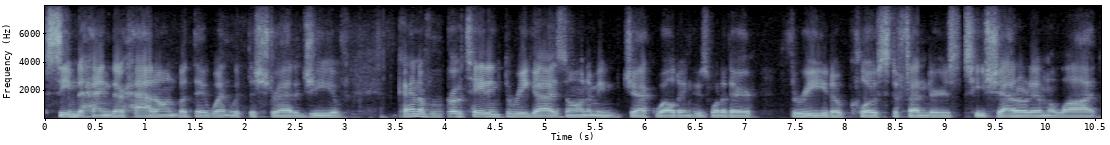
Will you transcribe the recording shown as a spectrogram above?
seemed to hang their hat on. But they went with the strategy of kind of rotating three guys on. I mean, Jack Welding, who's one of their three, you know, close defenders, he shadowed him a lot.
